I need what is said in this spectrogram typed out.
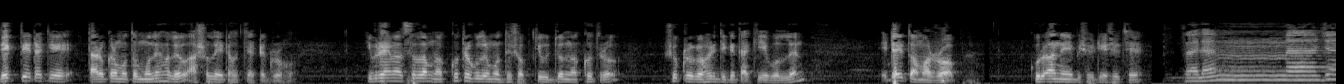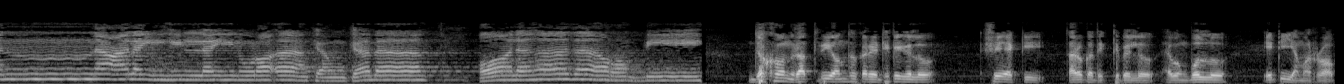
দেখতে এটাকে তারকার মতো মনে হলেও আসলে এটা হচ্ছে একটা গ্রহ ইব্রাহিম আসাল্লাম নক্ষত্রগুলোর মধ্যে সবচেয়ে উজ্জ্বল নক্ষত্র শুক্র গ্রহের দিকে তাকিয়ে বললেন এটাই তো আমার রব কুরআনে বিষয়টি এসেছে فلما جن عليه الليل رأى كوكبا قال هذا ربي যখন রাত্রি অন্ধকারে ঢেকে গেল সে একটি তারকা দেখতে পেল এবং বলল এটি আমার রব।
